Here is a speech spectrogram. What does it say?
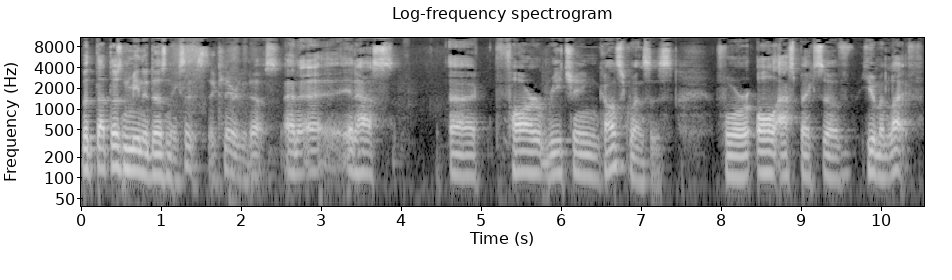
But that doesn't mean it doesn't exist. It clearly does, and uh, it has uh, far-reaching consequences for all aspects of human life.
